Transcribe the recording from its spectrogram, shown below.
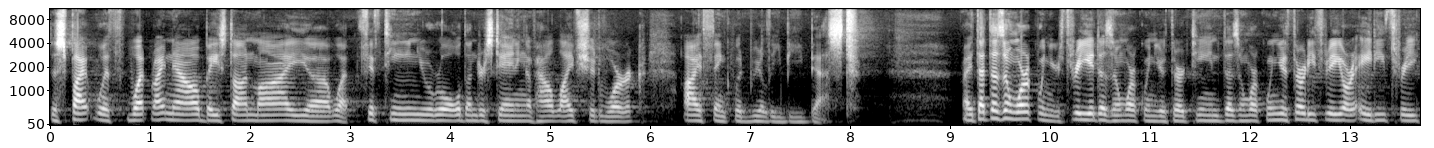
despite with what right now, based on my, uh, what, 15 year old understanding of how life should work, I think would really be best. Right? That doesn't work when you're three, it doesn't work when you're 13, it doesn't work when you're 33 or 83.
